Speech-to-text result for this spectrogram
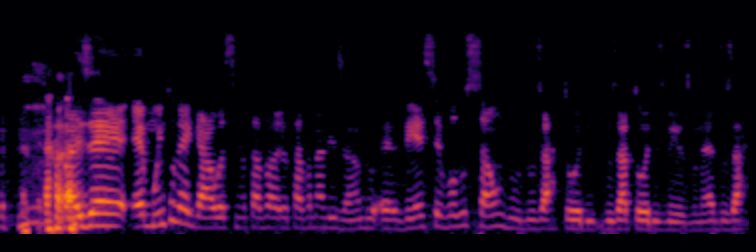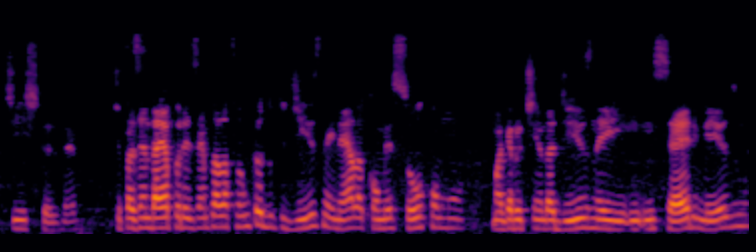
Mas é, é muito legal, assim, eu tava, eu tava analisando, é, ver essa evolução do, dos, atores, dos atores mesmo, né? Dos artistas, né? Tipo, a Zendaya, por exemplo, ela foi um produto Disney, né? Ela começou como uma garotinha da Disney em, em série mesmo.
